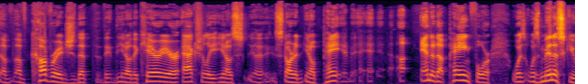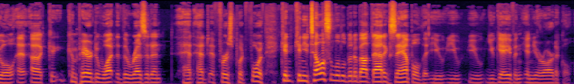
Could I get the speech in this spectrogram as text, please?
of of coverage that the you know the carrier actually you know uh, started you know pay uh, ended up paying for was was minuscule uh, c- compared to what the resident had, had first put forth. Can can you tell us a little bit about that example that you you you, you gave in, in your article?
